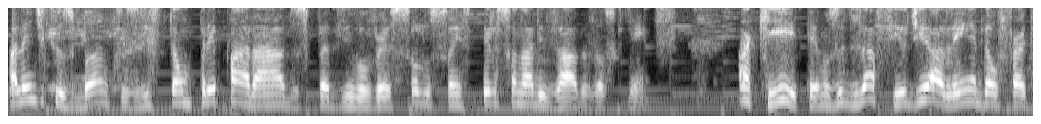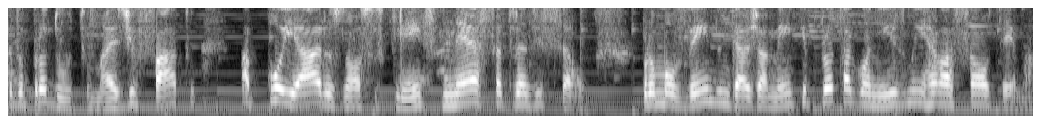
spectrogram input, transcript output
Além de que os bancos estão preparados para desenvolver soluções personalizadas aos clientes. Aqui temos o desafio de ir além da oferta do produto, mas de fato apoiar os nossos clientes nessa transição, promovendo engajamento e protagonismo em relação ao tema.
